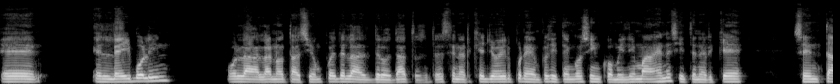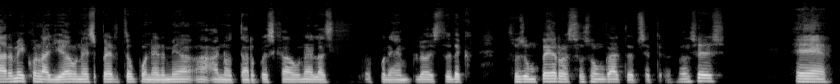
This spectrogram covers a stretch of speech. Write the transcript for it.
eh, el labeling o la, la anotación pues de, la, de los datos. Entonces tener que yo ir, por ejemplo, si tengo 5.000 imágenes y tener que sentarme con la ayuda de un experto, ponerme a, anotar pues cada una de las, por ejemplo, esto es, de, esto es un perro, esto es un gato, etcétera. Entonces, eh,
